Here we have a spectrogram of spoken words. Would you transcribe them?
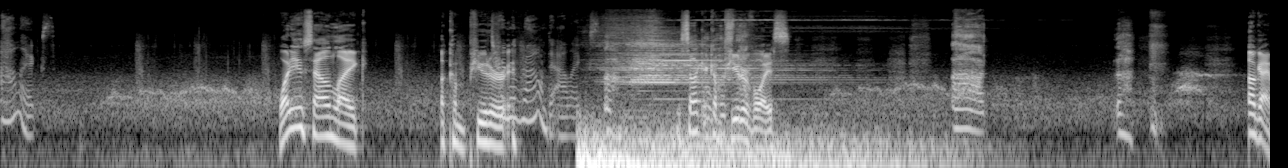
Alex, Why do you sound like a computer? turn around, Alex. You sound like a oh, computer voice. Uh, uh. Okay.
